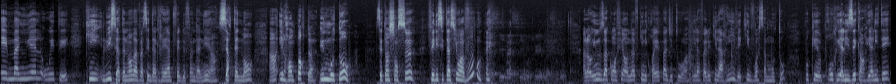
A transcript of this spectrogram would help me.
Emmanuel Ouetté, qui, lui, certainement, va passer d'agréables fêtes de fin d'année. hein. Certainement. hein. Il remporte une moto. C'est un chanceux. Félicitations à vous. Alors, il nous a confié en œuvre qu'il n'y croyait pas du tout. hein. Il a fallu qu'il arrive et qu'il voit sa moto pour, que- pour réaliser qu'en réalité,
